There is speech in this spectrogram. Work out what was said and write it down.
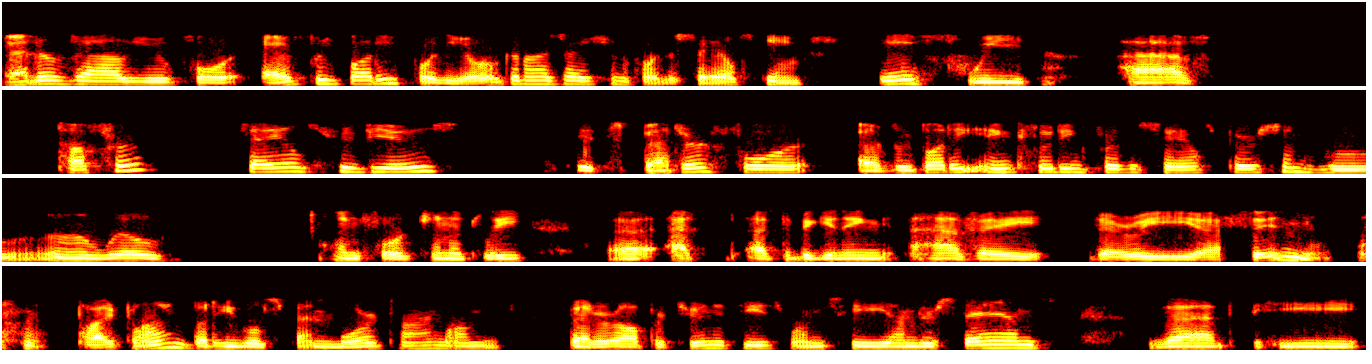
better value for everybody, for the organization, for the sales team, if we have tougher sales reviews. It's better for everybody, including for the salesperson who uh, will, unfortunately, uh, at at the beginning have a very uh, thin pipeline, but he will spend more time on better opportunities once he understands that he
